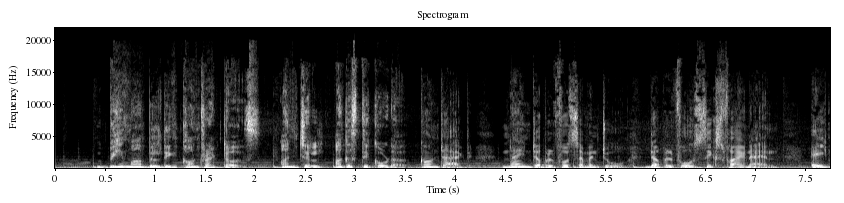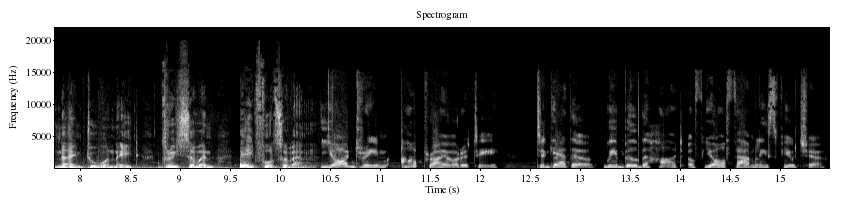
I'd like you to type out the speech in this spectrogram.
Bheema building contractors Anchal Agasthikode Contact 94472 44659 89218 37847. Your dream, our priority. Together, we build the heart of your family's future.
